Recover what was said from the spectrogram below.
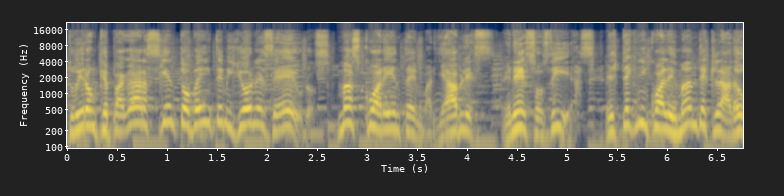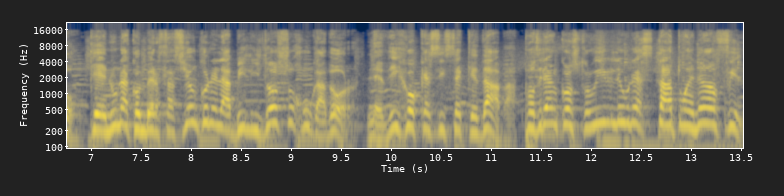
tuvieron que pagar 120 millones de euros, más 40 en variables. En esos días, el técnico alemán declaró que en una conversación con el habilidoso jugador, le dijo que si se quedaba podrían construirle una estatua en Anfield,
